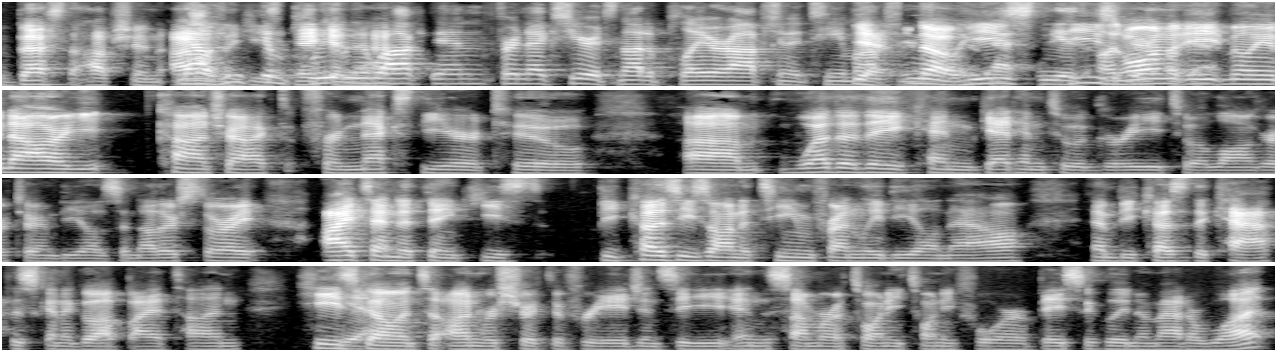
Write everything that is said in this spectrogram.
the best option. I now, don't think he's, completely locked in for next year. It's not a player option, a team yeah, option. No, he's he he's on an eight million dollar contract for next year too. Um, whether they can get him to agree to a longer term deal is another story. I tend to think he's because he's on a team friendly deal now, and because the cap is going to go up by a ton, he's yeah. going to unrestricted free agency in the summer of 2024, basically no matter what.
